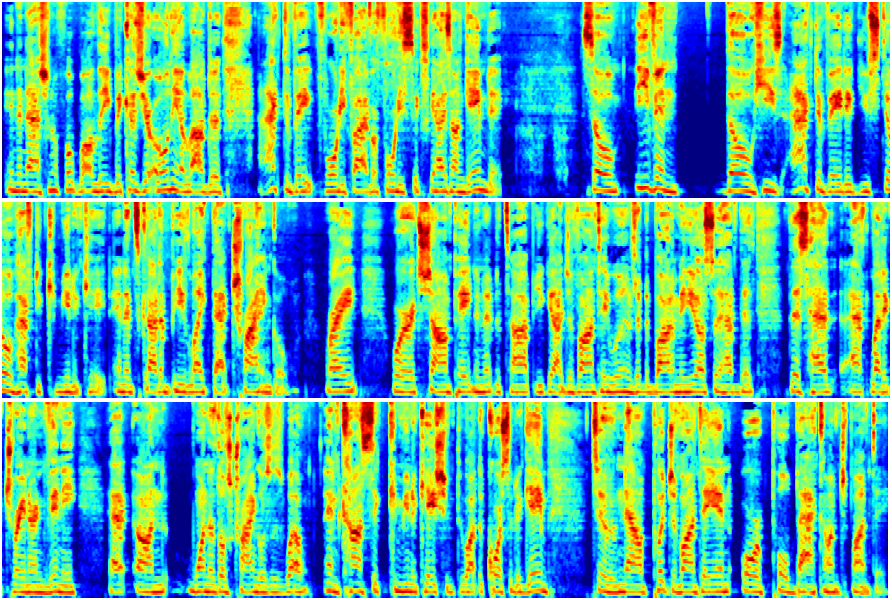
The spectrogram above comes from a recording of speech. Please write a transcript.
in the National Football League because you're only allowed to activate 45 or 46 guys on game day. So even though he's activated, you still have to communicate, and it's got to be like that triangle, right? Where it's Sean Payton at the top, you got Javonte Williams at the bottom, and you also have this this head athletic trainer and Vinny at, on one of those triangles as well, and constant communication throughout the course of the game to now put Javonte in or pull back on Javonte.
